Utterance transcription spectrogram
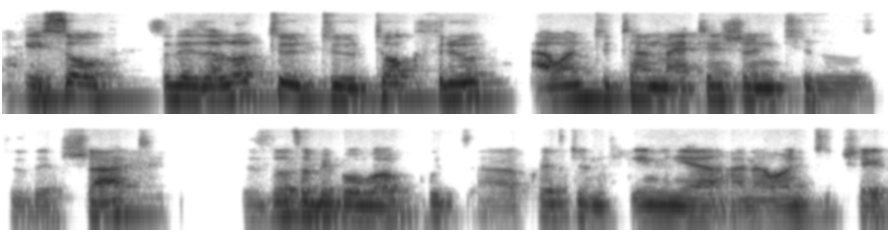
Okay, so so there's a lot to to talk through. I want to turn my attention to to the chat. there's lots of people who have put uh, questions in here, and I want to check.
